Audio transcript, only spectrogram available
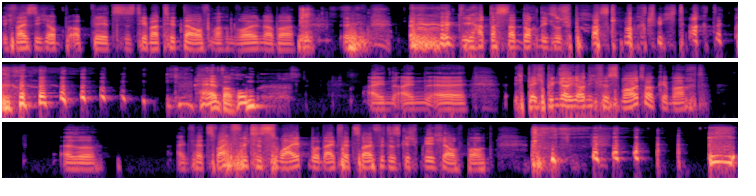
ich weiß nicht, ob, ob wir jetzt das Thema Tinder aufmachen wollen, aber irgendwie hat das dann doch nicht so Spaß gemacht, wie ich dachte. Hä, warum? Ein, ein, äh, ich, ich bin, glaube ich, auch nicht für Smalltalk gemacht. Also ein verzweifeltes Swipen und ein verzweifeltes Gespräch aufbauen.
